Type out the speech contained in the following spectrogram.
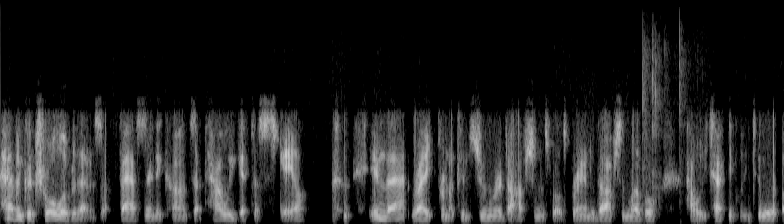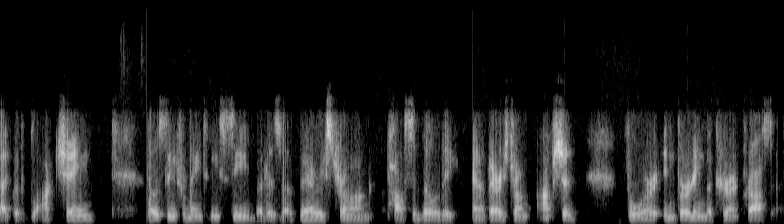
Having control over that is a fascinating concept. How we get to scale in that, right, from a consumer adoption as well as brand adoption level, how we technically do it, like with blockchain. Those things remain to be seen, but is a very strong possibility and a very strong option for inverting the current process,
